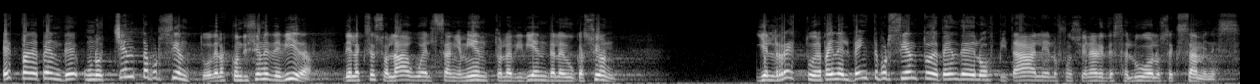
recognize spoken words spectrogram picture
Esta depende un 80% de las condiciones de vida, del acceso al agua, el saneamiento, la vivienda, la educación. Y el resto, apenas el 20%, depende de los hospitales, los funcionarios de salud o los exámenes.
